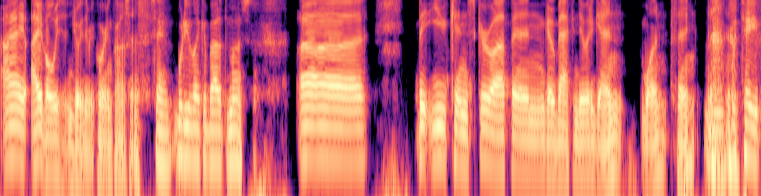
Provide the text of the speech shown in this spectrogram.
i i've always enjoyed the recording process Same. What do you like about it the most? uh that you can screw up and go back and do it again one thing Mhm. With tape,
